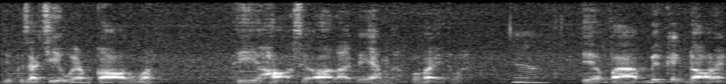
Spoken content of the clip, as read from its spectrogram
những cái giá trị của em có đúng không? Thì họ sẽ ở lại với em được có vậy thôi. Yeah. thì và bên cạnh đó này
